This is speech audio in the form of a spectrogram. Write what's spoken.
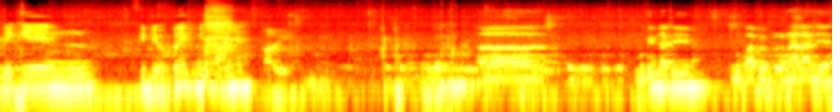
bikin video klip misalnya. Eh, mungkin tadi lupa belum perkenalan ya.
